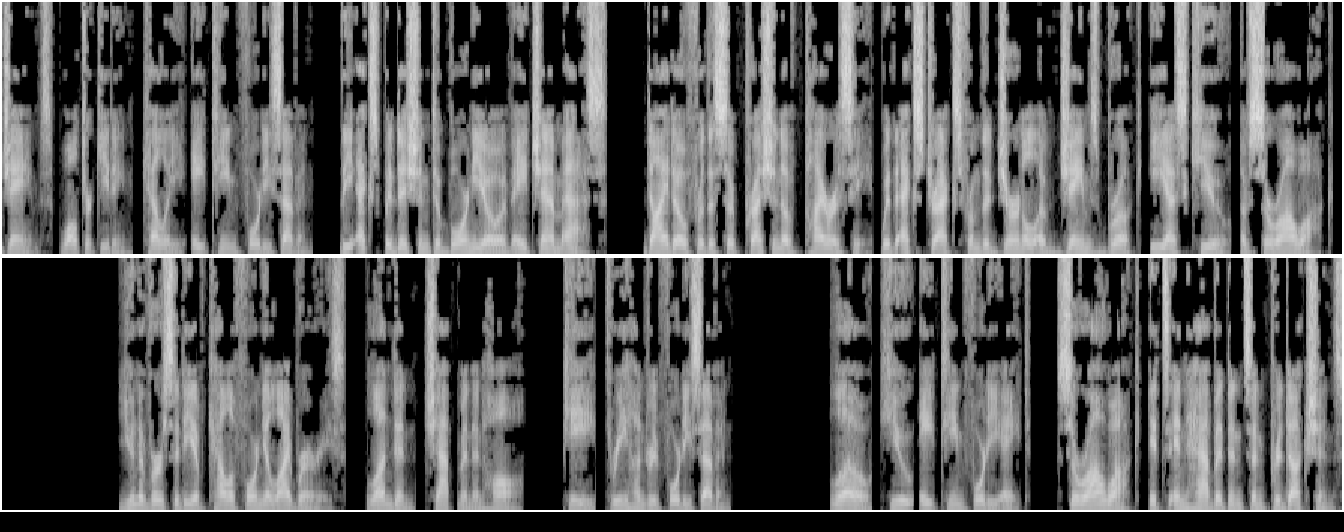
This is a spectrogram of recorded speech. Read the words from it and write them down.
James, Walter Keating, Kelly 1847. The Expedition to Borneo of HMS. Dido for the Suppression of Piracy, with extracts from the Journal of James Brooke, ESQ, of Sarawak. University of California Libraries. London, Chapman and Hall. p. 347. Lowe, Hugh 1848. Sarawak, its inhabitants and productions,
